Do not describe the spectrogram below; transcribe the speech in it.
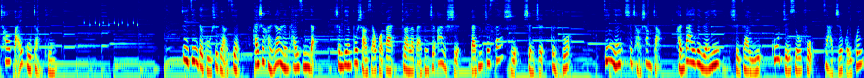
超白股涨停。最近的股市表现还是很让人开心的，身边不少小伙伴赚了百分之二十、百分之三十，甚至更多。今年市场上涨很大一个原因是在于估值修复、价值回归。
